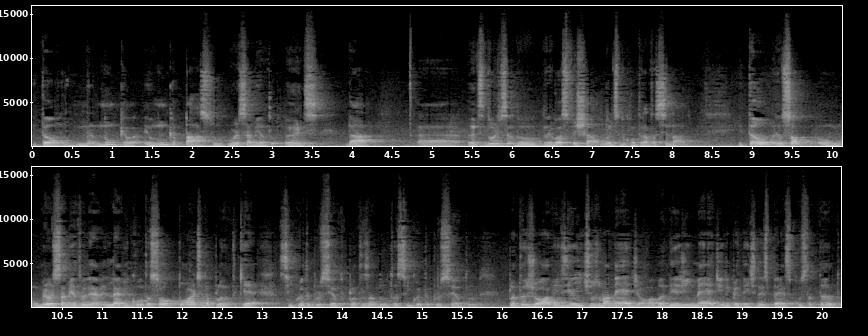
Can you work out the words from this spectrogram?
Então, nunca, eu nunca passo o orçamento antes da uh, antes do, do, do, negócio fechado, antes do contrato assinado. Então, eu só o, meu orçamento leva, leva, em conta só o porte da planta, que é 50% plantas adultas, 50% plantas jovens e a gente usa uma média, uma bandeja em média, independente da espécie, custa tanto,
